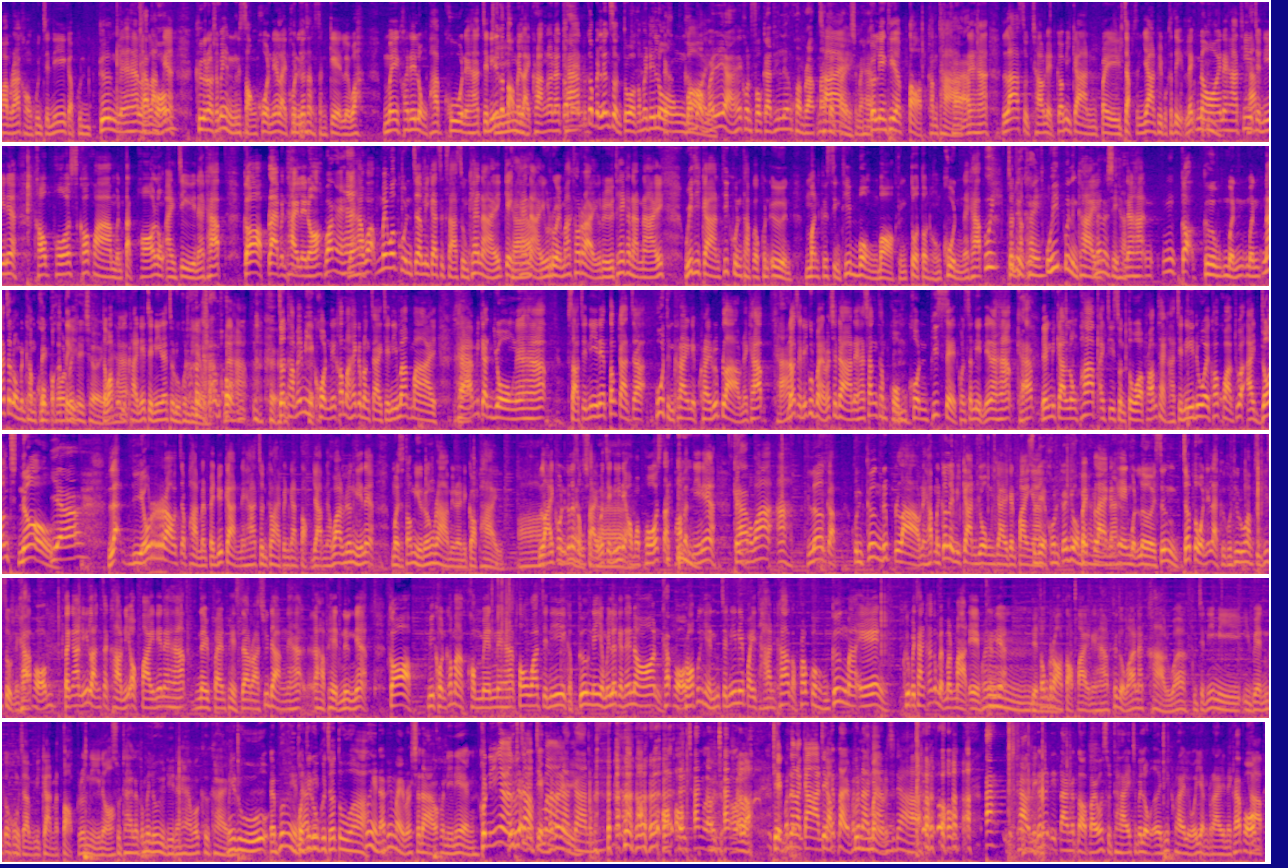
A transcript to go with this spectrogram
ความรักของคุณเจนนี่กับคุณกึ้งนะฮะครับหลังผมๆเนี่ยคือเราจะไม่เห็นสองคนเนี่ยหลายคนก็จะสังเกตเลยว่า ไม่ค่อยได้ลงภาพคู่นะฮะเจนนี่ก็ตอบไปหลายครั้งแล้วนะก็ครัเป็บนก็เป็นเรื่องส่วนตัวก็ไม่ได้ลงเขาบอกบ่ไม่อยได้อยากให้คนโฟกัสที่เรื่องความรักมากเกินไปใช่ไหมฮะก็เลี่ยงที่จะตอบคำถามครับนะฮะล่าสุดชาวเน็ตก็มีการไปจับสัญญาณผิดปกติเล็กน้อยนะฮะที่ครับเจนนี่เนี่ยเขาโพสต์ข้อความเหมือนตัดพ้อลง IG นะครับก็แปลเป็นไทยเลยเนาะว่าไงฮะนะฮะว่าไม่ว่าคุณจะมีการศึกษาสูงแค่ไหน เก่งครับแค่ไหนรวยมากเท่าไหร่ หรือเท่ขนาดไหนวิธีการที่คุณทำกับคนอื่น มันคือสิ่งที่บ่งบอกถึงตัวตนของคุณนะครับอุ๊ยจนพูดถึงใครอุ้ยพูดถึงใครนั่นน่ะสิฮะนะฮะอืมก็คือเหมือนเหมือนน่าจะลงเป็นคำคเป็มนปกติโค้ดไว้เฉยๆแต่ว่านะฮะพูดถึงใครเนี่ยเจนนี่น่าจะรู้คนเดียวครับผมนะฮะจนทำให้มีคนเนี่ยเข้ามาให้กำลังใจเจนนี่มากมายแถมมีการโยงนะฮะ สาวเจนนี่เนี่ยต้องการจะพูดถึงใครเหน็บใครหรือเปล่านะครับครับ นอกจากนี้คุณใหม่รัชดานะฮะช่างทำผมคนพิเศษคนสนิทเนี่ยนะฮะครับยังมีการลงภาพ IG ส่วนตัวพร้อมแท็กหาเจนนี่ด้วยข้อความที่ว่า I don't know อย่าและเดี๋ยวเราจะผ่านมันไปด้วยกันนะฮะจนกลายเป็นการตอกย้ำนะว่าเรื่องนี้เนี่ยมันจะต้องมีเรื่องราวมีอะไรในกอไผ่อ๋อหลายคนก็เลยสงสัยว่าเจนนี่เนี่ยออกมาโพสต์ตัดเพาะแบบนี้เนี่ยเป็นครับเพราะว่าอะเลิกกับ คุณกึ้งหรือเปล่านะครับมันก็เลยมีการโยงใยกันไปไงส่วนใหญ่คนก็โยงไปทาแปลกันะ เองหมดเลย ซึ่งเจ้าตัวนี่แหละคือคนที่รู้ความจริงที่สุดนะครับ ครับผม แต่งานนี้หลังจากข่าวนี้ออกไปเนี่ยนะฮะในแฟนเพจดาราชื่อดังนะฮะอ่าเพจหนึ่งเนี่ยก็มีคนเข้ามาคอมเมนต์นะฮะโต้ว่าเจนนี่กับกึ้งเนี่ยยังไม่เลิกกันแน่นอน ครับผมเพราะเพิ่งเห็นคุณเจนนี่เนี่ยไปทานข้าวกับครอบครัวของกึ้งมาเองคือไปทานข้าวกันแบบหมาดๆเองเพราะฉะนั้นเนี่ยอืมเดี๋ยวต้องรอต่อไปนะครับถ้าเกิดว่านักข่าวหรือว่าคุณเจนนี่มีอีเวนต์ก็คงจะมีการมาตอบเรื่องนี้เนาะสุดท้ายเราก็ไม่รู้อยู่ดีนะฮะว่าคือใครไม่รู้แต่เพิ่งเห็นคนที่หน้ารู้คือเจ้าตัวเพิ่งเห็นหน้าพี่ใหม่รัชดาว่าคนนี้นี่เองคนนี้ไงรู้จักในเจ๋งพี่พัฒนาการอ๋อเลยช่างเราช่างอ๋อเหรเราอเจ๋งพัฒนาการเจ๋งกับกระต่ายพัฒนาคุณใหม่การรัชดาครับผมอะข่าวนี้ก็ได้ติดตามกันต่อไปว่าสุดท้ายจะไปลงเอยที่ใครหรือว่าอย่างไรนะครับผมครับ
